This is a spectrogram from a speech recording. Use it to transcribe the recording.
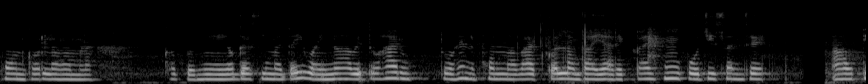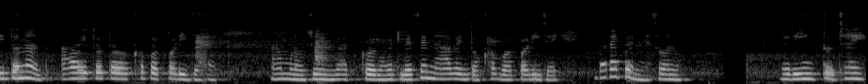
ફોન કરી લઉં હમણાં. ખબર નહીં અગાસીમાં તો આવ્યો ન આવે તો સારું તો હે ને ફોનમાં વાત કરી લઉં ભાઈ યાર ભાઈ, શું પોઝિશન છે? આવતી તો ના આવે તો તો ખબર પડી જાય. હમણાં જોઈને વાત કરું, એટલે છે ને આવે ને તો ખબર પડી જાય. બરાબર ને, સોનું? રિંગ તો જાય.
